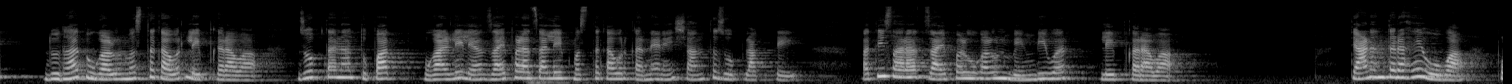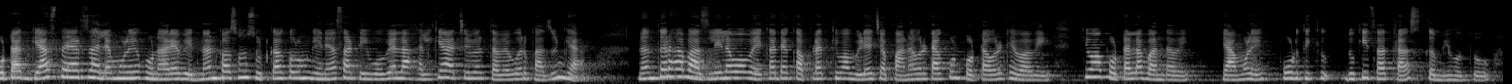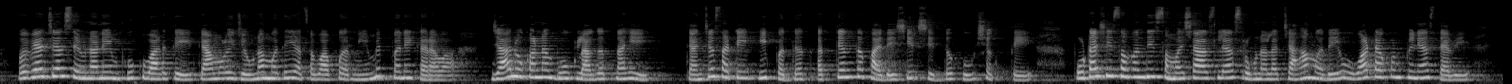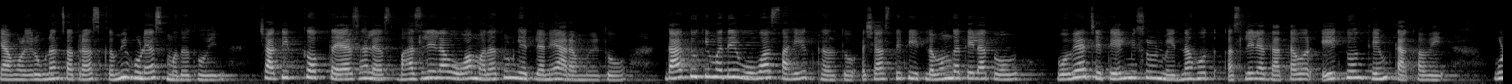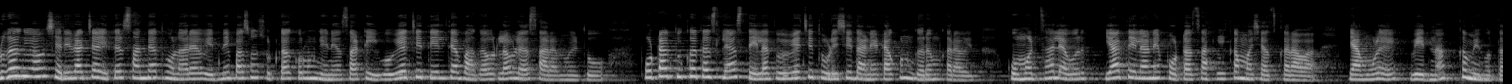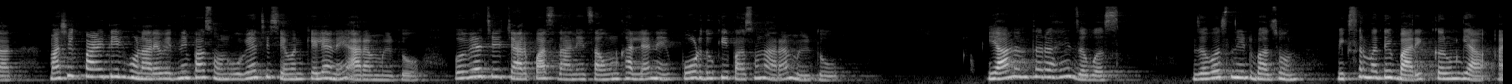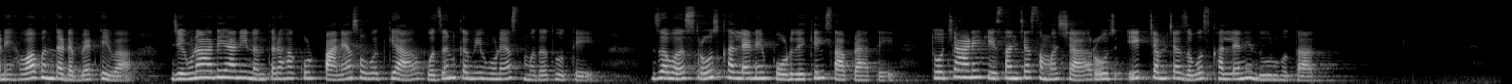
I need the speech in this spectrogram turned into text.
दुधात उगाळून मस्तकावर लेप करावा. झोपताना तुपात उगाळलेल्या जायफळाचा लेप मस्तकावर करण्याने शांत झोप लागते. अतिसारात जायफळ उगाळून बेंबीवर लेप करावा. त्यानंतर आहे ओवा. पोटात गॅस तयार झाल्यामुळे होणाऱ्या वेदनांपासून सुटका करून घेण्यासाठी ओव्याला हलक्या आचेवर तव्यावर भाजून घ्या. नंतर हा भाजलेला ओवा एखाद्या कापडात किंवा विड्याच्या पानावर टाकून पोटावर ठेवावे किंवा पोटाला बांधावे. यामुळे पोट दुखीचा त्रास कमी होतो. ओव्याच्या सेवनाने भूक वाढते त्यामुळे जेवणामध्ये याचा वापर नियमितपणे करावा. ज्या लोकांना भूक लागत नाही त्यांच्यासाठी ही पद्धत अत्यंत फायदेशीर सिद्ध होऊ शकते. पोटाशी संबंधित समस्या असल्यास रुग्णाला चहामध्ये ओवा टाकून पिण्यास द्यावे. यामुळे रुग्णांचा त्रास कमी होण्यास मदत होईल. छातीत कप तयार झाल्यास भाजलेला ओवा मधातून घेतल्याने आराम मिळतो. दातदुखीमध्ये ओवा सहाय्यक ठरतो. अशा स्थितीत लवंग तेलात ओव्याचे तेल मिसळून वेदना होत असलेल्या दातावर एक दोन थेंब टाकावे. गुडघा किंवा शरीराच्या इतर सांध्यात होणाऱ्या वेदनेपासून सुटका करून घेण्यासाठी ओव्याचे तेल त्या भागावर लावल्यास आराम मिळतो. पोटात दुखत असल्यास तेलात ओव्याचे थोडेसे दाणे टाकून गरम करावेत. कोमट झाल्यावर या तेलाने पोटाचा हलका मशाज करावा. यामुळे वेदना कमी होतात. मासिक पाळीतील होणाऱ्या वेदनेपासून ओव्याचे सेवन केल्याने आराम मिळतो. ओव्याचे चार पाच दाणे चावून खाल्ल्याने पोटदुखीपासून आराम मिळतो. यानंतर आहे जवस. जवस नीट भाजून मिक्सरमध्ये बारीक करून घ्या आणि हवाबंद डब्यात ठेवा. जेवणाआधी आणि नंतर हा कूट पाण्यासोबत घ्या. वजन कमी होण्यास मदत होते. जवस रोज खाल्ल्याने पोट देखील साफ राहते. त्वचा आणि केसांच्या समस्या रोज एक चमचा जवस खाल्ल्याने दूर होतात.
